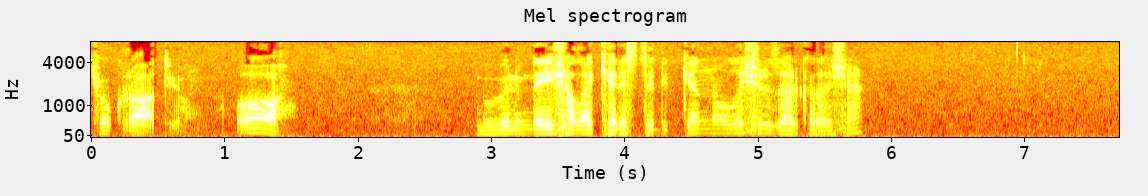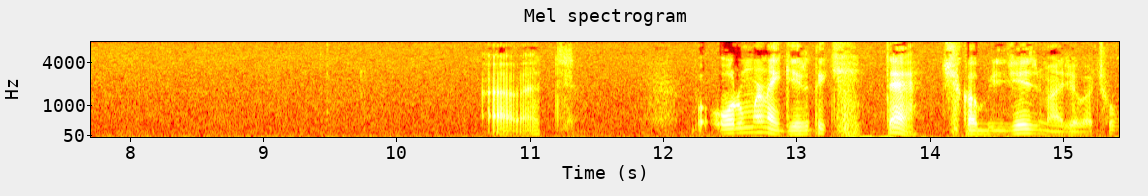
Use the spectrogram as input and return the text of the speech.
Çok rahat yol. Oh. Bu bölümde inşallah kereste dükkanına ulaşırız arkadaşlar. Evet. Bu ormana girdik de çıkabileceğiz mi acaba? Çok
